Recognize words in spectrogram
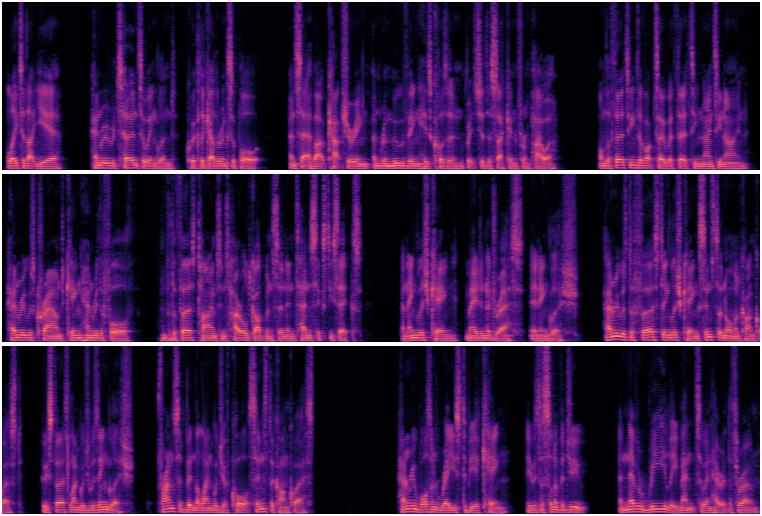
Later that year, Henry returned to England, quickly gathering support, and set about capturing and removing his cousin, Richard II, from power. On the 13th of October 1399, Henry was crowned King Henry IV, and for the first time since Harold Godwinson in 1066, an English king made an address in English. Henry was the first English king since the Norman conquest, whose first language was English. France had been the language of court since the conquest. Henry wasn't raised to be a king, he was the son of a duke, and never really meant to inherit the throne.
